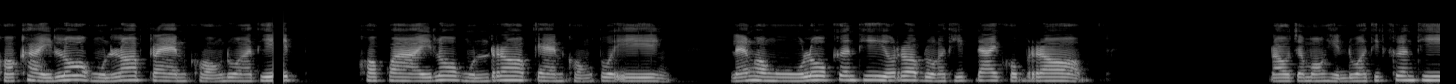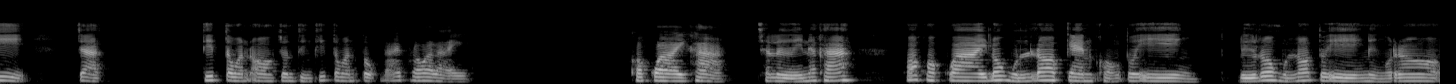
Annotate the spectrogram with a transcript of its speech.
ขอไข่โลกหมุนรอบแกนของดวงอาทิตย์ คอควายโลกหมุนรอบแกนของตัวเอง และงองูโลกเคลื่อนที่รอบดวงอาทิตย์ได้ครบรอบ เราจะมองเห็นดวงอาทิตย์เคลื่อนที่จาก ทิศตะวันออกจนถึงทิศตะวันตกได้เพราะอะไรคอควายค่ะ เฉลยนะคะข้อคอควายโลกหมุนรอบแกนของตัวเอง หรือโลกหมุนรอบตัวเองหนึ่งรอบ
